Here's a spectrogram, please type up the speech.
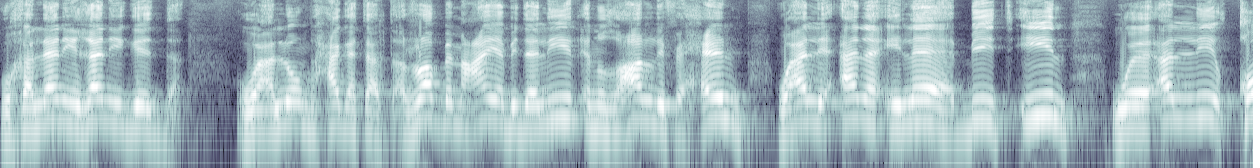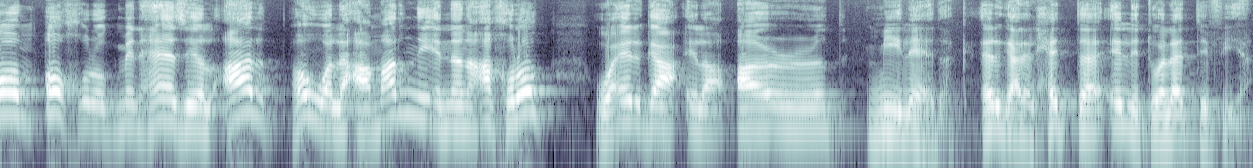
وخلاني غني جدا. وقال لهم حاجة تالتة الرب معايا بدليل انه ظهر لي في حلم وقال لي أنا إله بيت ايل وقال لي قم أخرج من هذه الأرض هو اللي أمرني إن أنا أخرج وارجع إلى أرض ميلادك. ارجع للحتة اللي اتولدت فيها.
